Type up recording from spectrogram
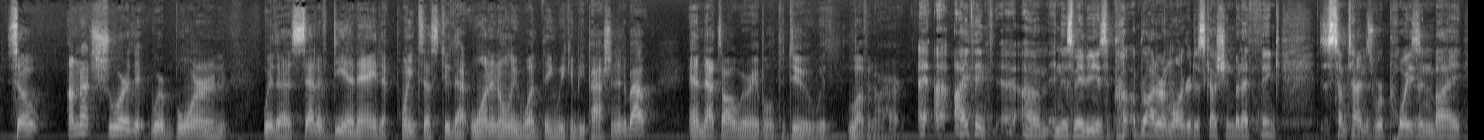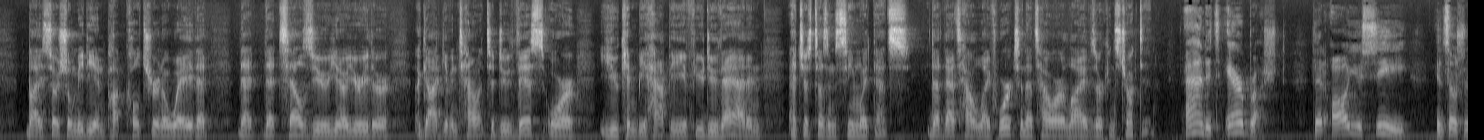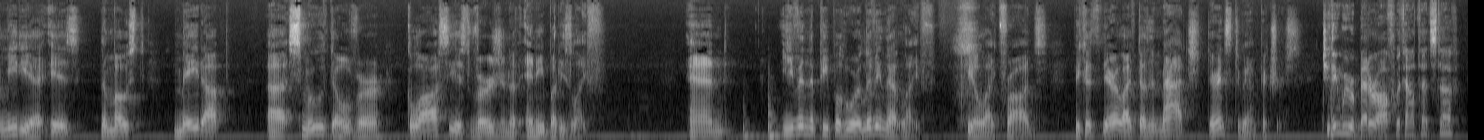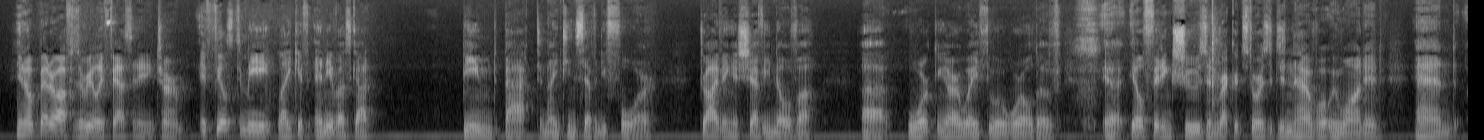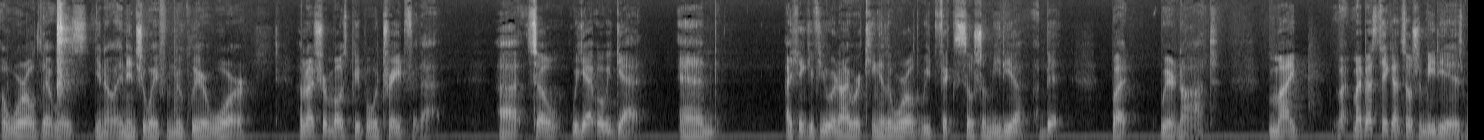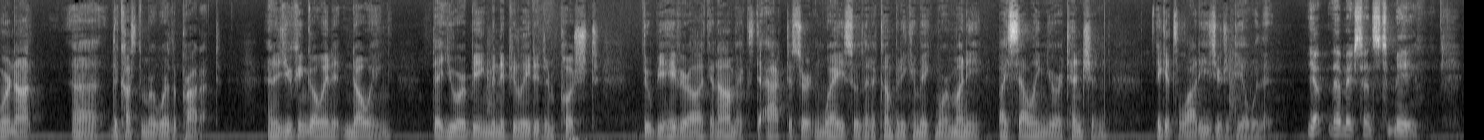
So I'm not sure that we're born with a set of DNA that points us to that one and only one thing we can be passionate about. And that's all we're able to do with love in our heart. I, I think, uh, um, and this maybe is a broader and longer discussion, but I think sometimes we're poisoned by by social media and pop culture in a way that that that tells you, you know, you're either a God-given talent to do this, or you can be happy if you do that, and it just doesn't seem like that's that that's how life works, and that's how our lives are constructed. And it's airbrushed. That all you see in social media is the most made up, uh, smoothed over, glossiest version of anybody's life. And even the people who are living that life feel like frauds because their life doesn't match their Instagram pictures. Do you think we were better off without that stuff? You know, better off is a really fascinating term. It feels to me like if any of us got beamed back to 1974, driving a Chevy Nova, uh, working our way through a world of uh, ill fitting shoes and record stores that didn't have what we wanted, and a world that was, you know, an inch away from nuclear war, I'm not sure most people would trade for that. Uh, so we get what we get. And I think if you and I were king of the world, we'd fix social media a bit, but we're not. My my best take on social media is we're not uh, the customer, we're the product, and as you can go in it knowing that you are being manipulated and pushed through behavioral economics to act a certain way so that a company can make more money by selling your attention, it gets a lot easier to deal with it. Yep, that makes sense to me.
